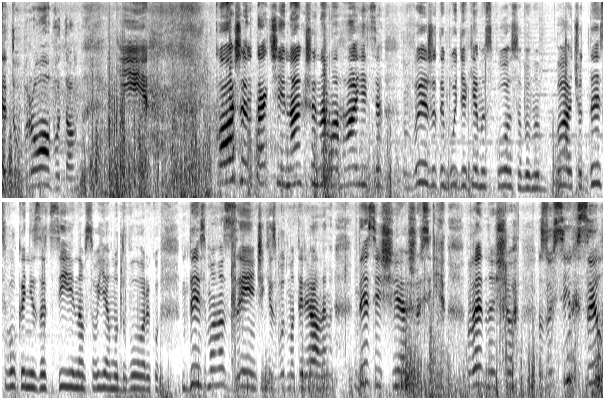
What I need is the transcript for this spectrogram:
Пахне добробутом. І кожен так чи інакше намагається вижити будь-якими способами. Бачу, десь вулканізаційна в своєму дворику, десь магазинчики з будматеріалами, десь іще щось. І видно, що з усіх сил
